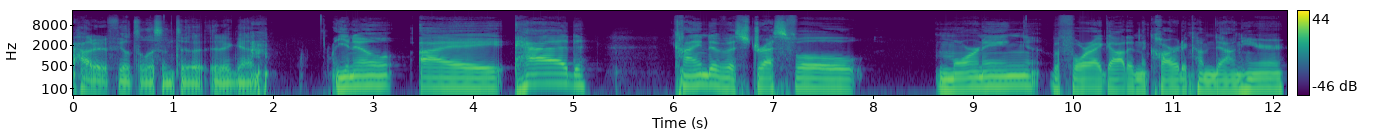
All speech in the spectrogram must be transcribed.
How did it feel to listen to it again? You know, I had kind of a stressful morning before I got in the car to come down here.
